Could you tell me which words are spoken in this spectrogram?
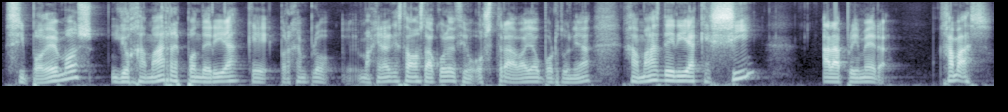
si podemos, yo jamás respondería que, por ejemplo, imaginar que estamos de acuerdo y decir, ostra, vaya oportunidad, jamás diría que sí a la primera. Jamás.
